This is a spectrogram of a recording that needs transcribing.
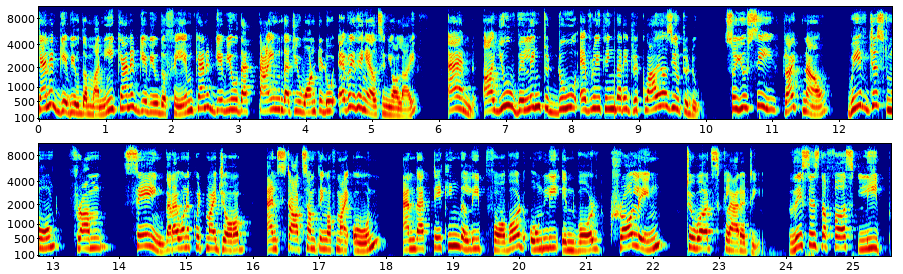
can it give you the money? Can it give you the fame? Can it give you that time that you want to do everything else in your life? And are you willing to do everything that it requires you to do? So you see, right now, we've just moved from saying that I want to quit my job and start something of my own, and that taking the leap forward only involved crawling towards clarity. This is the first leap.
